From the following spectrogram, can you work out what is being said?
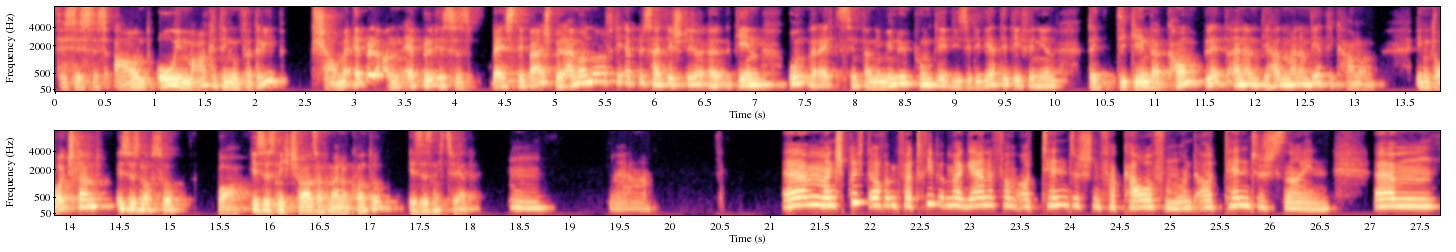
das ist das A und O im Marketing und Vertrieb. Schau mal Apple an. Apple ist das beste Beispiel. Einfach nur auf die Apple-Seite äh, gehen. Unten rechts sind dann die Menüpunkte, wie sie die Werte definieren. Die, die gehen da komplett einen, die haben einen Wertekanon. In Deutschland ist es noch so, boah, ist es nicht schwarz auf meinem Konto? Ist es nichts wert? Mm. Ja. Ähm, man spricht auch im Vertrieb immer gerne vom authentischen Verkaufen und authentisch sein. Ähm,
